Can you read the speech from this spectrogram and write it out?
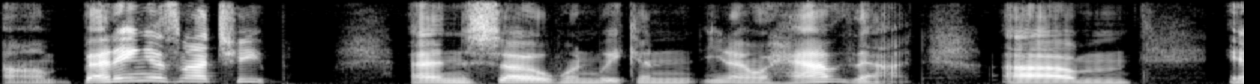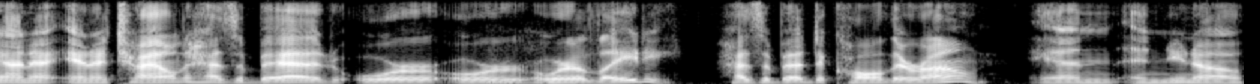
Um, bedding is not cheap. And so when we can, you know, have that, um, and a, and a child has a bed or or or a lady has a bed to call their own. And and you know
